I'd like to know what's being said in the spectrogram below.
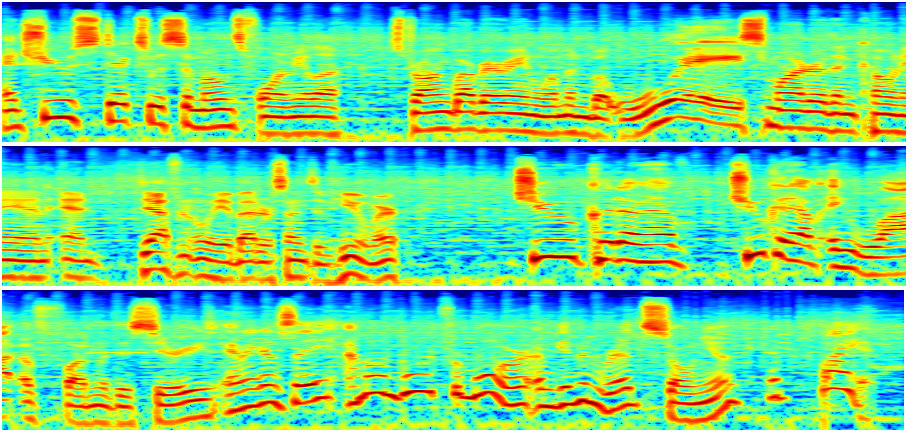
and Chu sticks with Simone's formula strong barbarian woman, but way smarter than Conan, and definitely a better sense of humor. Chu could have Chu could have a lot of fun with this series, and I gotta say, I'm on board for more. I'm giving Red Sonja a buy it.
